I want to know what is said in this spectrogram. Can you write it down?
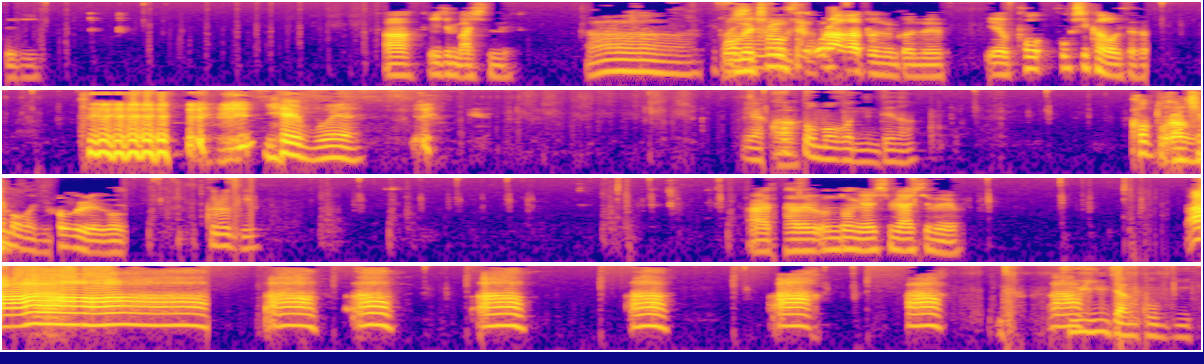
오지. 아, 이 집 맛있네. 아, 오늘 초록색 오라가 도는 거는, 얘 포, 폭식하고 있어서. 얘 뭐야? 야 컵도 아. 먹었는데 나 컵도 뭐라고 같이 먹었지. 컵을 왜 먹... 그러게 아, 다들 운동 열심히 하시네요. 아, 아, 아, 아, 아, 아, 아, 아. 부인장 고기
